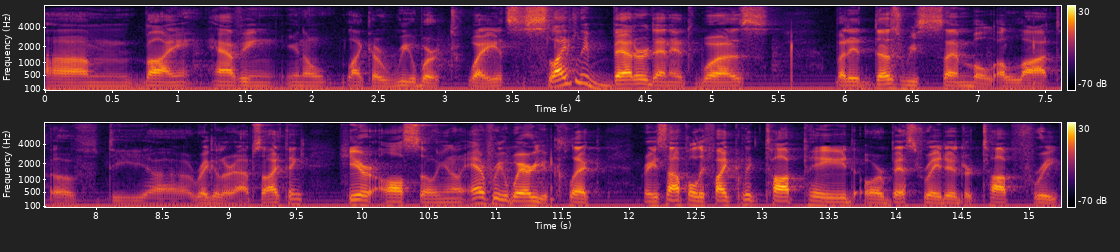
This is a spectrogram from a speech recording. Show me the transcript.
um, by having you know like a reworked way. It's slightly better than it was but it does resemble a lot of the uh, regular app so I think here also you know everywhere you click for example if I click top paid or best rated or top free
